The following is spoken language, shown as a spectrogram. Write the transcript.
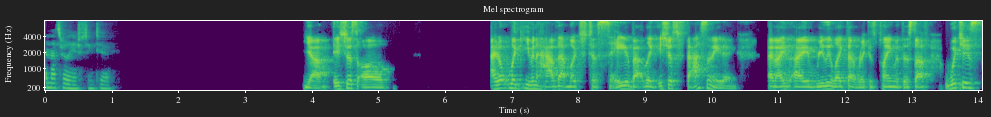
and that's really interesting too. Yeah it's just all i don't like even have that much to say about like it's just fascinating. And i i really like that rick is playing with this stuff which is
